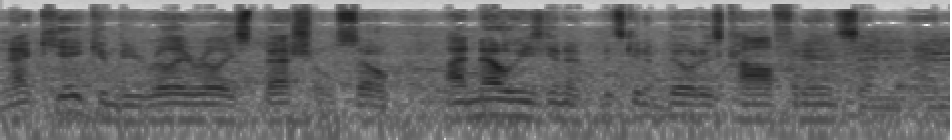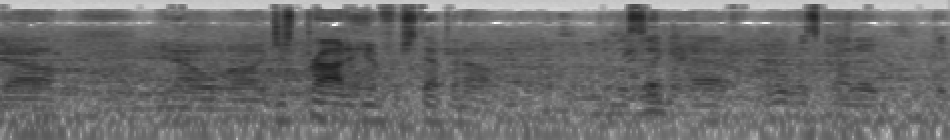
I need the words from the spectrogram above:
and that kid can be really, really special. So I know he's gonna it's gonna build his confidence, and, and uh, you know, uh, just proud of him for stepping up. In the second half, what was kind of the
